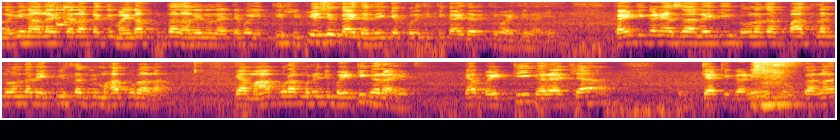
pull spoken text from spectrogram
नवीन आला आहे त्याला काही ते महिना सुद्धा झालेला नाही. त्यामुळे इथली सिच्युएशन काय झाली किंवा परिस्थिती काय झाली ती माहिती नाही. काही ठिकाणी असं आलं आहे की दोन हजार पाचला आणि दोन हजार एकवीसला जो महापूर आला या महापुरामध्ये जी बैठी घरं आहेत त्या बैठी घराच्या त्या ठिकाणी लोकांना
